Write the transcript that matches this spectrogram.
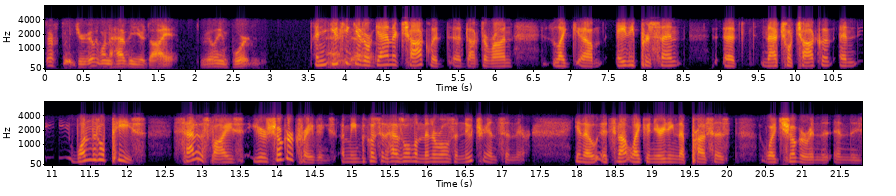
they're foods you really want to have in your diet. It's really important. And you and, can get uh, organic chocolate, uh, Dr. Ron, like um, 80% uh, natural chocolate, and one little piece satisfies your sugar cravings. I mean, because it has all the minerals and nutrients in there. you know, it's not like when you're eating that processed white sugar in the in these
